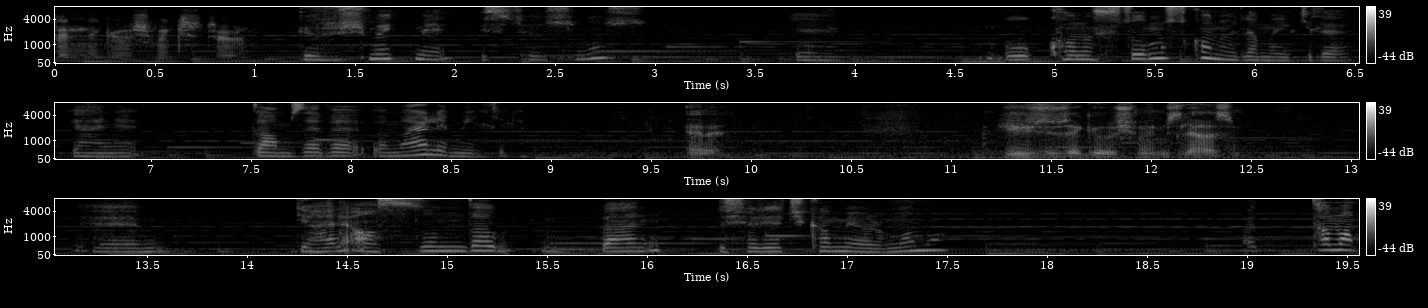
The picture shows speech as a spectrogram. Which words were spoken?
Seninle görüşmek istiyorum. Görüşmek mi istiyorsunuz? Ee, bu konuştuğumuz konuyla mı ilgili? Yani Gamze ve Ömer'le mi ilgili? Evet. Yüz yüze görüşmemiz lazım. Ee, yani aslında ben dışarıya çıkamıyorum ama... Tamam,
